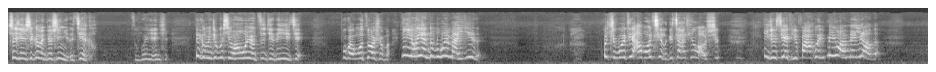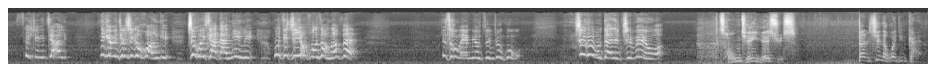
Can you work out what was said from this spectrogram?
这件事根本就是你的借口。总而言之，你根本就不喜欢我有自己的意见，不管我做什么，你永远都不会满意的。我只不过替阿宝请了个家庭老师，你就借题发挥，没完没了的。在这个家里，你根本就是个皇帝，只会下达命令，我就只有服从的份。你从来也没有尊重过我，只会不断的支配我。从前也许是，但是现在我已经改了。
